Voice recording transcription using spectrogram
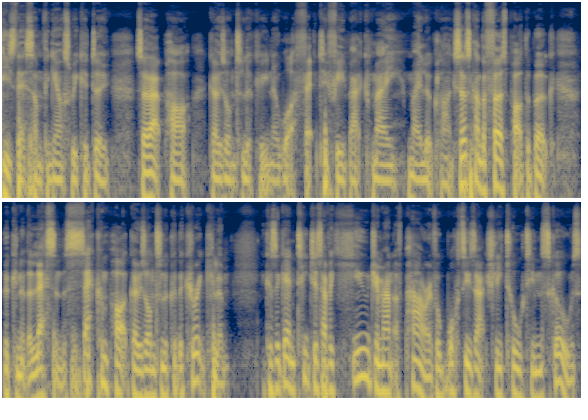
Is there something else we could do? So that part goes on to look at you know what effective feedback may may look like. So that's kind of the first part of the book, looking at the lesson. The second part goes on to look at the curriculum, because again, teachers have a huge amount of power over what is actually taught in schools,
